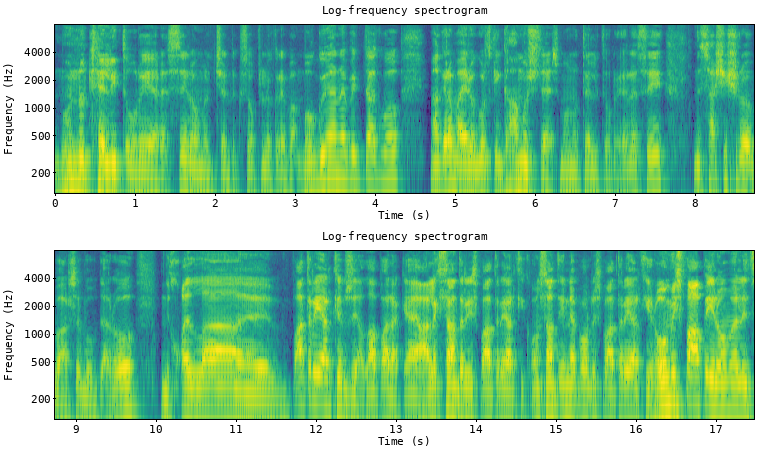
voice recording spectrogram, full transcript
მონოთელიტური ერესი, რომელიც შემდეგ სოფლიო კრება მოგვიანებით დაგმო, მაგრამ აი როგორც კი გამოჩნდა ეს მონოთელიტური ერესი, საშიშროება არსებობდა, რომ ყველა პატრიარქებზეა ლაპარაკი, აი ალექსანდრიის პატრიარქი, კონსტანტინოპოლის პატრიარქი, რომის პაპი, რომელიც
